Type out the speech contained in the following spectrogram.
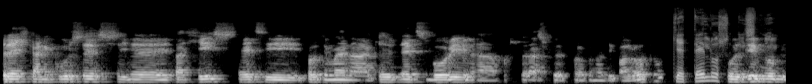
τρέχει, κάνει κούρσες, είναι ταχύς, έτσι προτιμένα και έτσι μπορεί να προσπεράσει πιο τον αντίπαλό του. Και τέλος, οι, συνολ,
